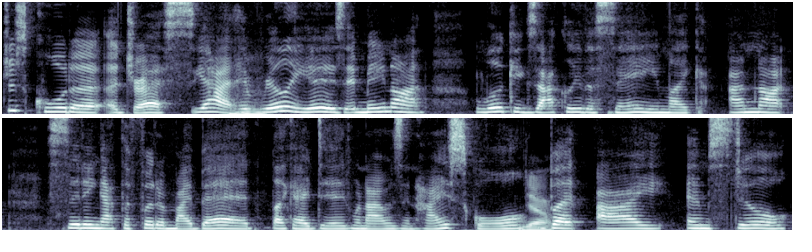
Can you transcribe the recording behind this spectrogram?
just cool to address. Yeah, it mm-hmm. really is. It may not look exactly the same. Like I'm not sitting at the foot of my bed like I did when I was in high school, Yeah. but I am still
